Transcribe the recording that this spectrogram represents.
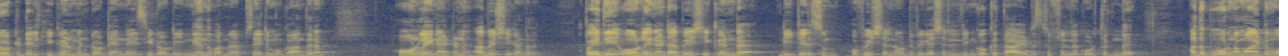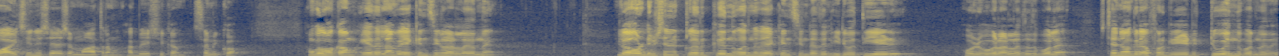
dot Delhi government dot N I C dot in എന്ന് പറഞ്ഞ വെബ്സൈറ്റ് മുഖാന്തരം ഓൺലൈനായിട്ടാണ് അപേക്ഷിക്കേണ്ടത്. അപ്പോൾ ഇതിന് ഓൺലൈനായിട്ട് അപേക്ഷിക്കേണ്ട ഡീറ്റെയിൽസും ഒഫീഷ്യൽ നോട്ടിഫിക്കേഷൻ ലിങ്കൊക്കെ താഴെ ഡിസ്ക്രിപ്ഷനിൽ കൊടുത്തിട്ടുണ്ട്. അത് പൂർണമായിട്ടും വായിച്ചതിന് ശേഷം മാത്രം അപേക്ഷിക്കാൻ ശ്രമിക്കുക. നമുക്ക് നോക്കാം ഏതെല്ലാം വേക്കൻസികളുള്ളതെന്ന് ലോവർ ഡിവിഷൻ ക്ലർക്ക് എന്ന് പറയുന്ന വേക്കൻസി ഉണ്ട് അതിൽ ഇരുപത്തിയേഴ് ഒഴിവുകളുള്ളത് അതുപോലെ സ്റ്റെനോഗ്രാഫർ ഗ്രേഡ് ടു എന്ന് പറയുന്നത്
